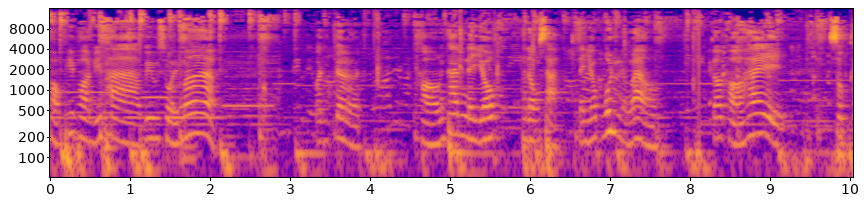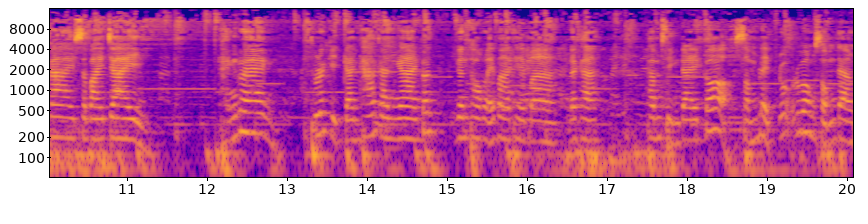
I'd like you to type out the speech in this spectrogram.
ของพี่พรวิภาวิวสวยมาก วันเกิดของท่านนายกพนงศักดิ์นายกวุ่นของเรา ก็ขอให้สุขกายสบายใจ แข็งแรง ธุรกิจการค้าการงานก็เงินทองไหลมาเทมานะคะทำสิ่งใดก็สำเร็จรุ่ร่วงสมดัง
